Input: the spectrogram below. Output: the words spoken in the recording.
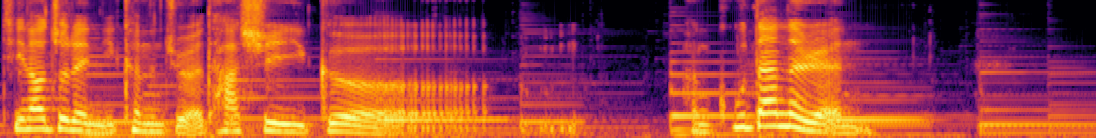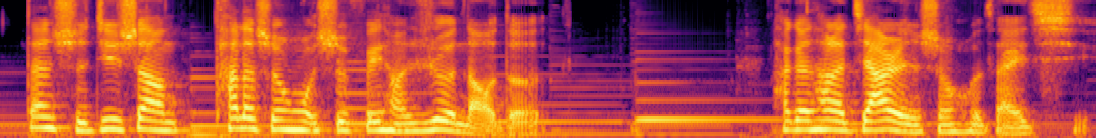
听到这里，你可能觉得他是一个很孤单的人，但实际上他的生活是非常热闹的。他跟他的家人生活在一起，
